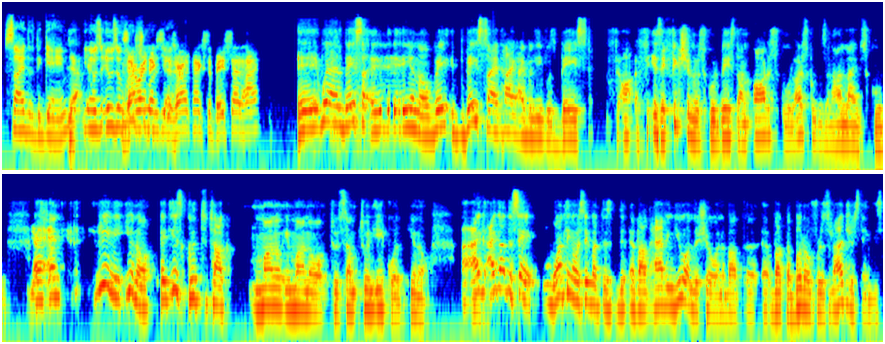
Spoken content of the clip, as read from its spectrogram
side of the game. Yeah. it was it was a Is that right next? yeah. Is that right next to Bayside High? Uh, well, base, uh, you know, ba- Bayside High, I believe, was based on, is a fictional school based on our school. Our school was an online school, Yes, and, and really, you know, it is good to talk mano a mano to some to an equal. You know, I, I got to say one thing I would say about this about having you on the show and about uh, about the Burrow versus Rodgers thing is,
